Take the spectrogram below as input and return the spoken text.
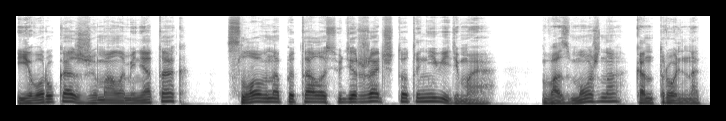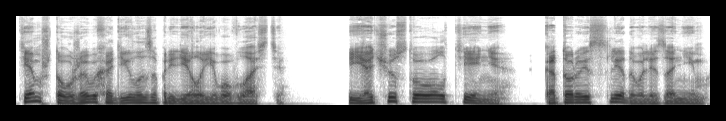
Его рука сжимала меня так, словно пыталась удержать что-то невидимое, возможно, контроль над тем, что уже выходило за пределы его власти. Я чувствовал тени, которые следовали за ним,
